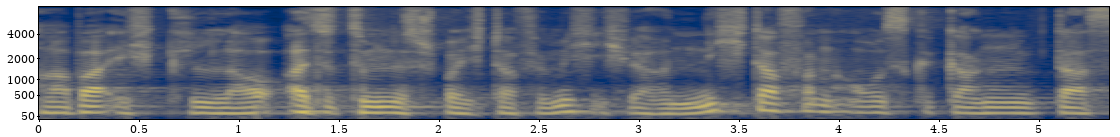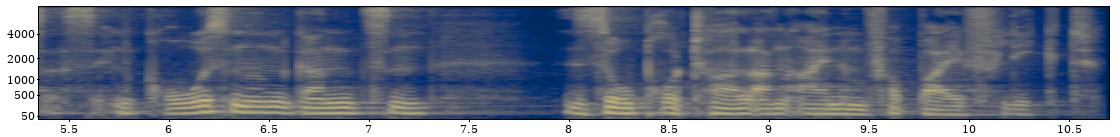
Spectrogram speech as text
Aber ich glaube, also zumindest spreche ich da für mich, ich wäre nicht davon ausgegangen, dass es im Großen und Ganzen so brutal an einem vorbeifliegt.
